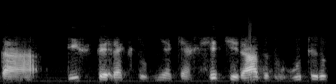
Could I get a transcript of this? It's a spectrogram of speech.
da histerectomia, que é a retirada do útero,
